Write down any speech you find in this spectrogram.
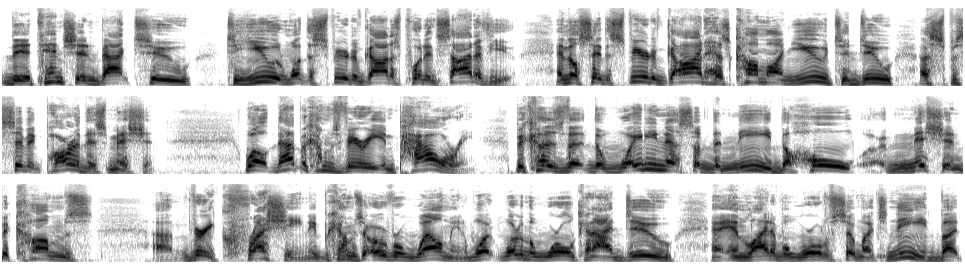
the attention back to to you and what the Spirit of God has put inside of you. And they'll say, The Spirit of God has come on you to do a specific part of this mission. Well, that becomes very empowering because the, the weightiness of the need, the whole mission becomes uh, very crushing. It becomes overwhelming. What, what in the world can I do in light of a world of so much need? But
